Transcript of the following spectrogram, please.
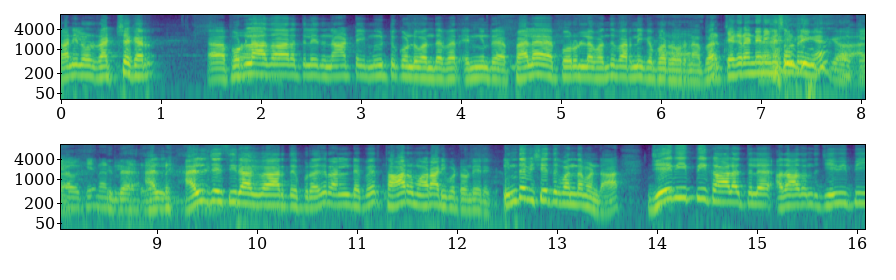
ரணில் ஒரு ரட்சகர். பொருளாதாரத்தில் இந்த நாட்டை மீட்டு கொண்டு வந்தவர் என்கின்ற பல பொருள்ல வந்து வர்ணிக்கப்படுற ஒரு நபர். நீங்க சொல்றீங்க? இந்த அல் அல் ஜசீரா விவகாரத்துக்கு பிறகு ரணில்ட பேர் தாறுமாறா அடிபட்டு கொண்டே இருக்கு. இந்த விஷயத்துக்கு வந்தோம்டா ஜேவிபி காலத்துல அதாவது வந்து ஜேவிபி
